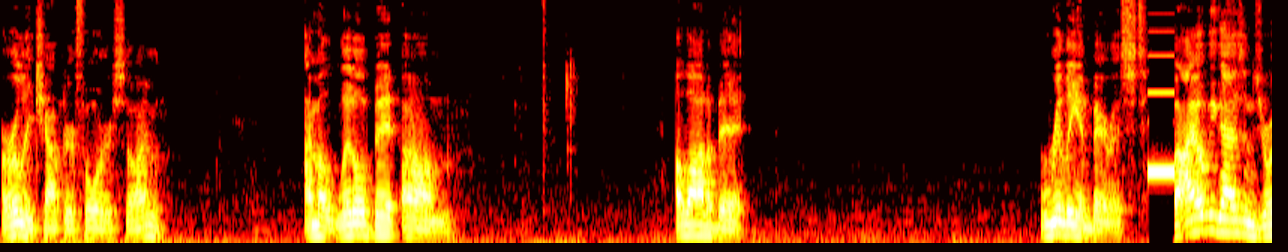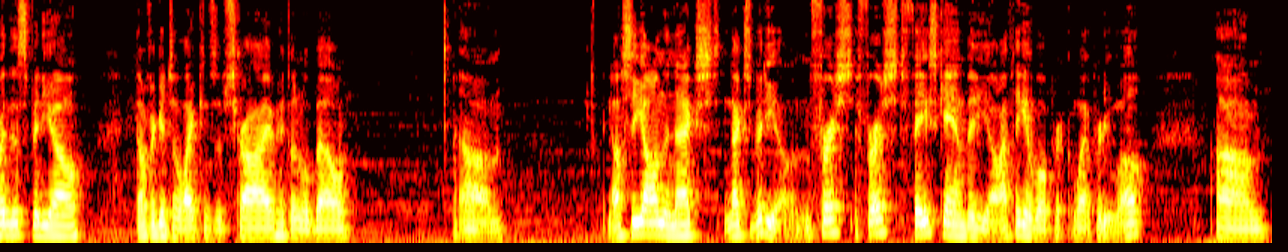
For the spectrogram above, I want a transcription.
early chapter four, so I'm I'm a little bit um a lot of bit really embarrassed. But I hope you guys enjoyed this video. Don't forget to like and subscribe, hit the little bell. Um and I'll see y'all in the next next video. First first face cam video. I think it will, went pretty well. Um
